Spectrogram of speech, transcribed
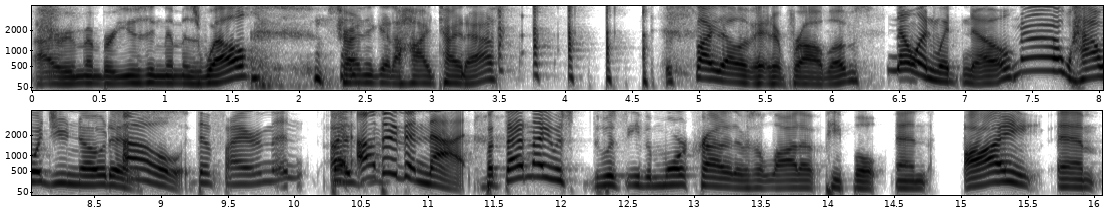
I remember using them as well, trying to get a high, tight ass. Slight elevator problems. No one would know. No, how would you notice? Oh, the firemen. But Uh, other than that, But that night was was even more crowded. There was a lot of people, and I am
